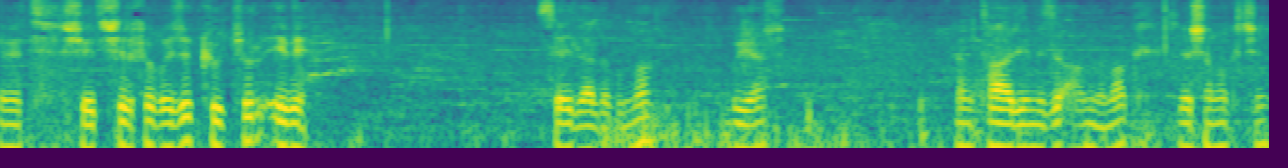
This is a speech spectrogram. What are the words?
Evet, Şehit Şerife Bacı Kültür Evi. Seylerde bulunan bu yer. Hem tarihimizi anlamak, yaşamak için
